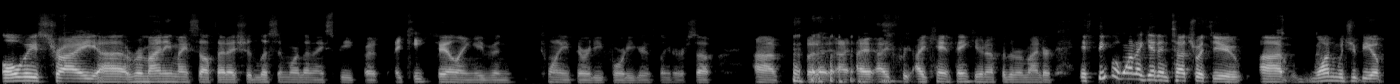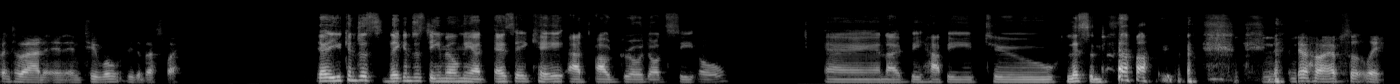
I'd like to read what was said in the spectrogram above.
always try uh, reminding myself that I should listen more than I speak, but I keep failing even 20, 30, 40 years later. So Uh, but I, I, I, I, can't thank you enough for the reminder. If people want to get in touch with you, uh, one, would you be open to that? And, and two, what would be the best way? Yeah, you can just, they can just email me at sak at outgrow.co and I'd be happy to listen. no, absolutely.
